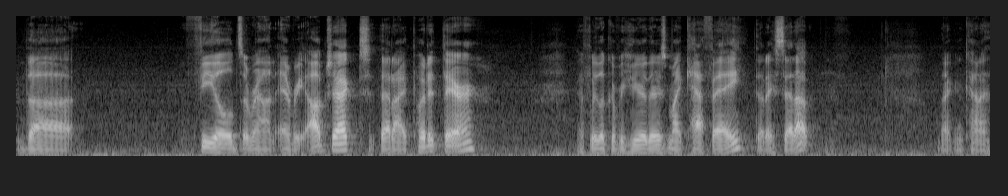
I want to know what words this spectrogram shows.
the fields around every object that I put it there. If we look over here, there's my cafe that I set up. I can kind of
